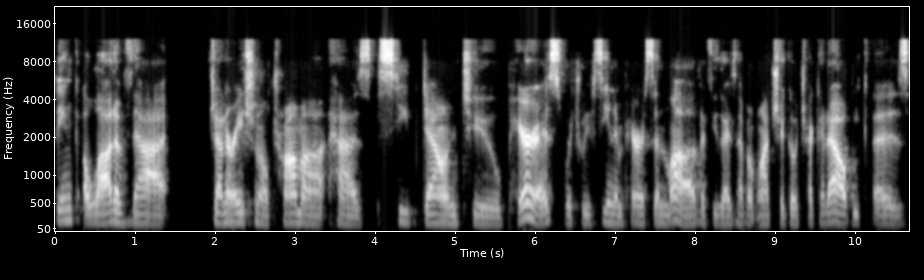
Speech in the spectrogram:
think a lot of that generational trauma has seeped down to Paris, which we've seen in Paris in Love. If you guys haven't watched it, go check it out because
